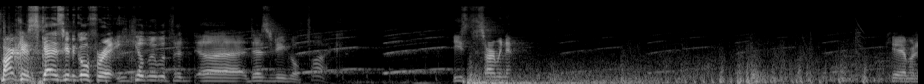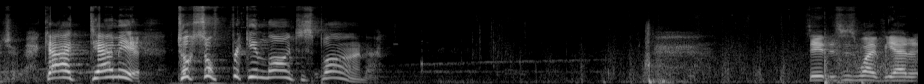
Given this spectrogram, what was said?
Marcus, guy's gonna go for it. He killed me with the uh, Desert Eagle. Fuck. He's disarming it. Okay, I'm gonna try. God damn it! Took so freaking long to spawn. See, this is why if you had a,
